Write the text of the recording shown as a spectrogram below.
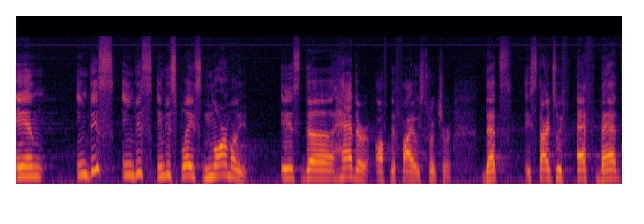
And in this, in this, in this place, normally, is the header of the file structure that starts with fbed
